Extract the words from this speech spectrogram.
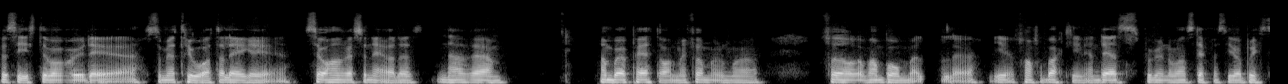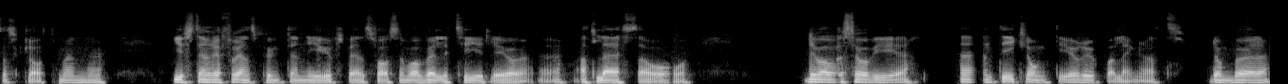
Precis, det var ju det som jag tror att Allegri, så han resonerade när eh, han började peta honom i förmån för Van Bommel eh, framför backlinjen. Dels på grund av hans defensiva brister såklart, men eh, just den referenspunkten i uppspelsfasen var väldigt tydlig och, eh, att läsa och det var väl så vi eh, inte gick långt i Europa längre, att de började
